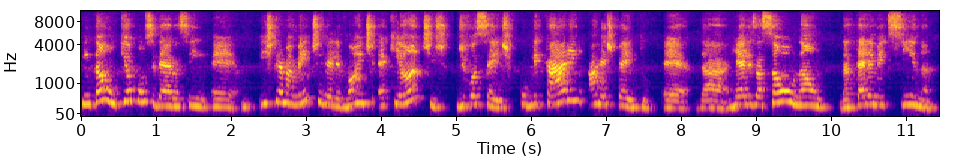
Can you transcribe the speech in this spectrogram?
Então, o que eu considero assim é, extremamente relevante é que antes de vocês publicarem a respeito é, da realização ou não da telemedicina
